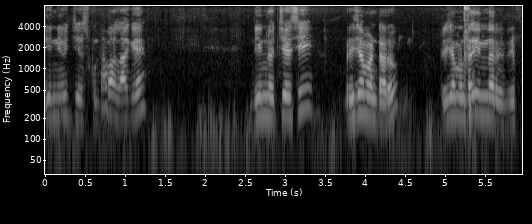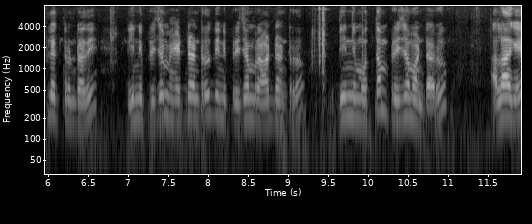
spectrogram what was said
దీన్ని యూజ్ చేసుకుంటాము. అలాగే దీన్ని వచ్చేసి ప్రిజం అంటారు. ప్రిజం ఉంటుంది ఇంద రిఫ్లెక్టర్ ఉంటుంది. దీన్ని ప్రిజం హెడ్ అంటారు దీన్ని ప్రిజం రాడ్ అంటారు. దీన్ని మొత్తం ప్రిజం అంటారు. అలాగే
